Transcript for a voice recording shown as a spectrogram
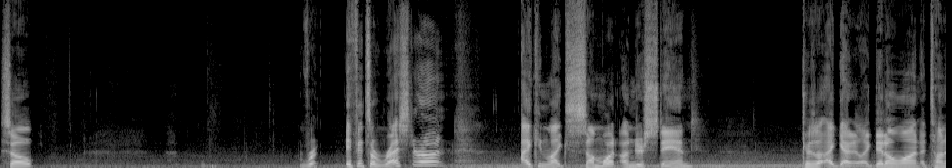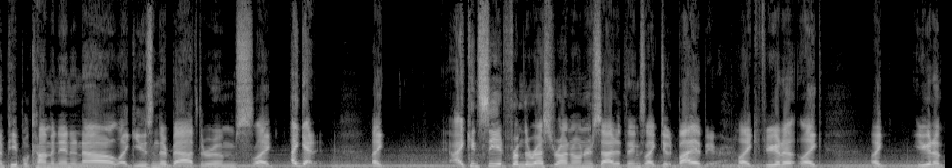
So, re- if it's a restaurant, I can like somewhat understand because I get it. Like, they don't want a ton of people coming in and out, like using their bathrooms. Like, I get it. Like, I can see it from the restaurant owner side of things. Like, dude, buy a beer. Like, if you're gonna like, like you're gonna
